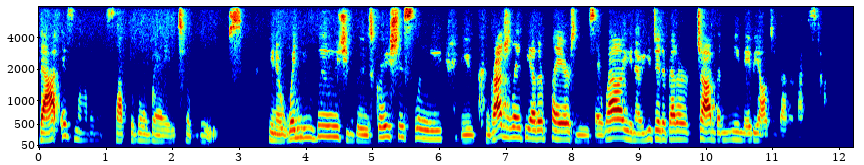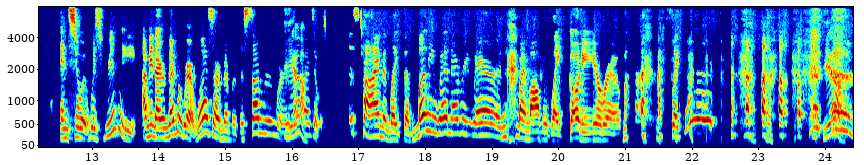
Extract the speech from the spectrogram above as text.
that is not an acceptable way to lose. You know, when you lose, you lose graciously. You congratulate the other players and you say, well, you know, you did a better job than me. Maybe I'll do better next time. And so it was really, I mean, I remember where it was. I remember the sunroom where it yeah. was. It was this time and like the money went everywhere and my mom was like go to your room. I was like what? Yeah.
